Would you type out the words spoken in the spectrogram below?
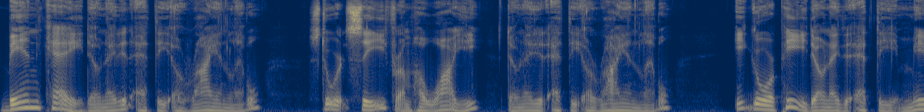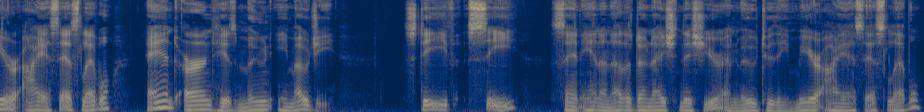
Ben K donated at the Orion level. Stuart C from Hawaii donated at the Orion level. Igor P donated at the Mir ISS level and earned his moon emoji. Steve C sent in another donation this year and moved to the Mir ISS level.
